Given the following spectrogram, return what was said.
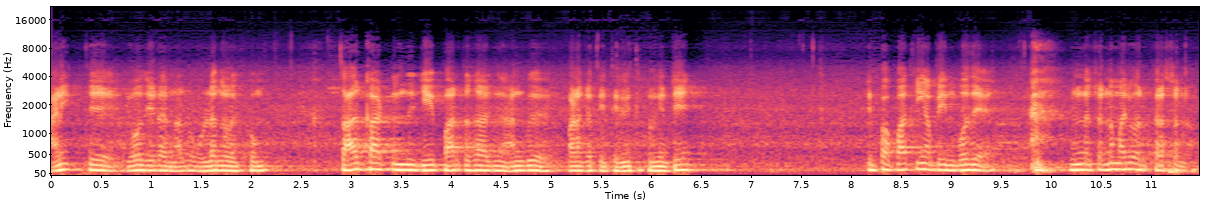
அனைத்து ஜோதிட நல்ல உள்ளங்களுக்கும் தார்காட்டிலிருந்து ஜி. பார்த்தசாரின் அன்பு வணக்கத்தை தெரிவித்துக் கொள்கின்றேன். இப்போ பார்த்தீங்க அப்படின் போது முன்ன சொன்ன மாதிரி ஒரு பிரசன்னம்.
